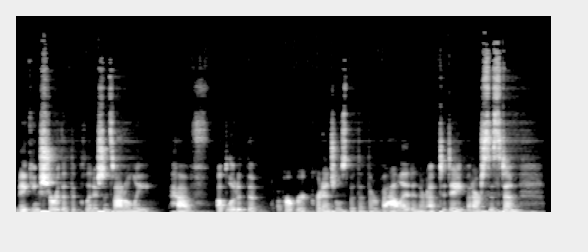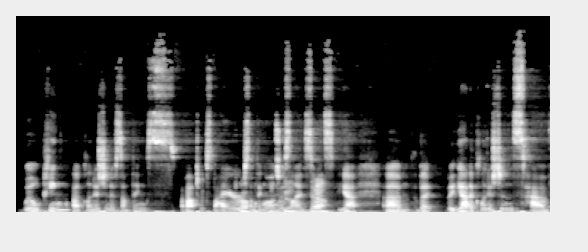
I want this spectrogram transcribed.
making sure that the clinicians not only have uploaded the appropriate credentials, but that they're valid and they're up to date. But our system will ping a clinician if something's about to expire or Oh, something along those good. lines. So Yeah. it's yeah, um, but but yeah, the clinicians have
